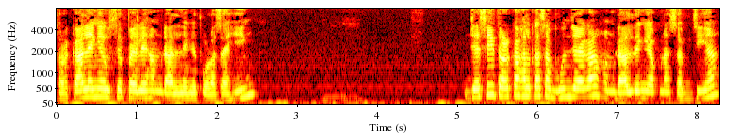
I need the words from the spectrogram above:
तड़का लेंगे, उससे पहले हम डाल लेंगे थोड़ा सा हींग। जैसे ही तड़का हल्का सा भून जाएगा, हम डाल देंगे अपना सब्ज़ियाँ।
